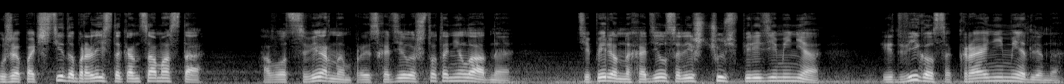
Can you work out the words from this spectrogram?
уже почти добрались до конца моста, а вот с Верном происходило что-то неладное. Теперь он находился лишь чуть впереди меня и двигался крайне медленно.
